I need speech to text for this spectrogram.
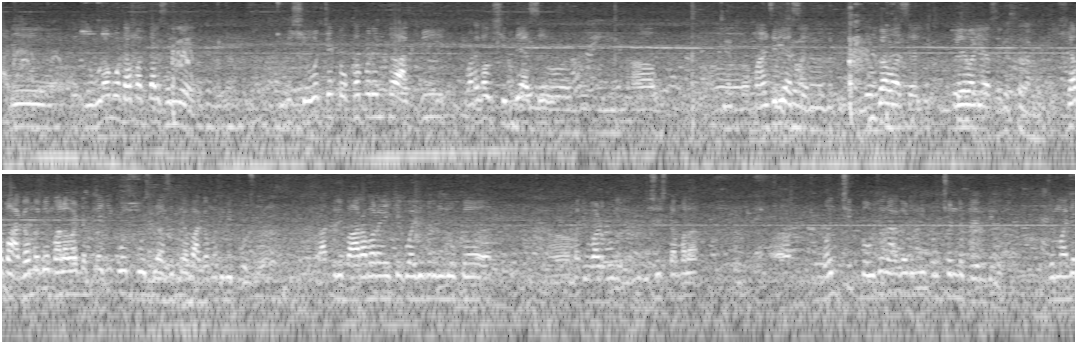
आणि एवढा मोठा मतदारसंघ आहे. मी शेवटच्या टोकापर्यंत अगदी वडगाव शिंदे असेल मांजरी असेल लोगाव असेल कुळेवाडी असेल ह्या भागामध्ये मला वाटत नाही की कोण पोचलं असेल त्या भागामध्ये मी पोचलो रात्री बारा बारा एक एक वाजेपर्यंत लोक माझी वाट बघत होते. विशेषतः मला वंचित बहुजन आघाडीने प्रचंड प्रेम दिलं जे माझ्या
